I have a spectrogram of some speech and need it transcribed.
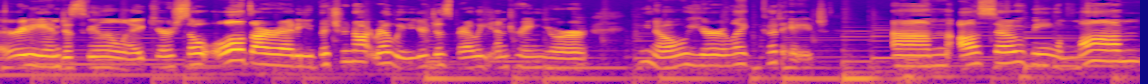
30 and just feeling like you're so old already, but you're not really. You're just barely entering your, you know, your like good age. Um, also, being a mom,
